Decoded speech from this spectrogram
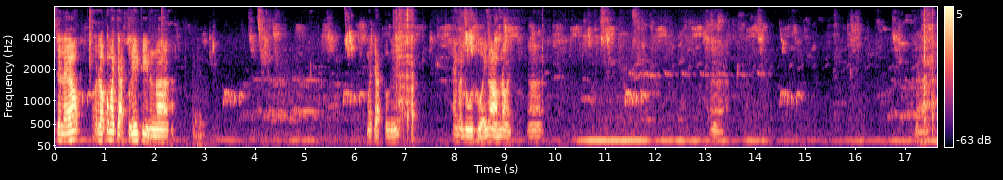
เสร็จแล้วเราก็มาจัดตรงนี้ทีหนึ่งนะ มาจัดตรงนี้ ให้มันดูสวยงามหน่อยอ่าอ่านะครับ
